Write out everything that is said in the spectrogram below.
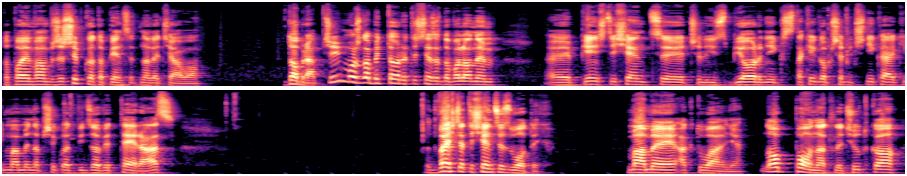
To powiem wam, że szybko to 500 naleciało. Dobra, czyli można być teoretycznie zadowolonym. E, 5000, czyli zbiornik z takiego przelicznika, jaki mamy na przykład widzowie teraz. 20 tysięcy złotych mamy aktualnie. No ponad leciutko,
